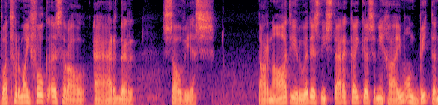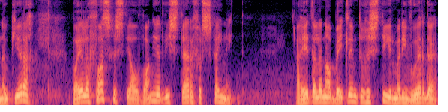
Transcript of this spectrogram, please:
wat vir my volk Israel 'n herder sal wees. Daarna het Herodes die sterrekykers in die geheim ontbied en noukeurig by hulle vasgestel wanneer die ster verskyn het. Hy het hulle na Bethlehem toe gestuur met die woorde:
